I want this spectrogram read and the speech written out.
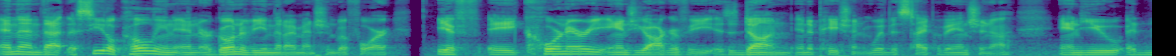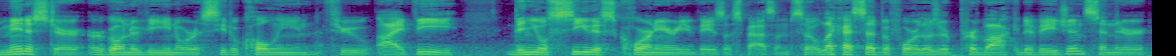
And then that acetylcholine and ergonovine that I mentioned before, if a coronary angiography is done in a patient with this type of angina and you administer ergonovine or acetylcholine through IV, then you'll see this coronary vasospasm. So, like I said before, those are provocative agents and they're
